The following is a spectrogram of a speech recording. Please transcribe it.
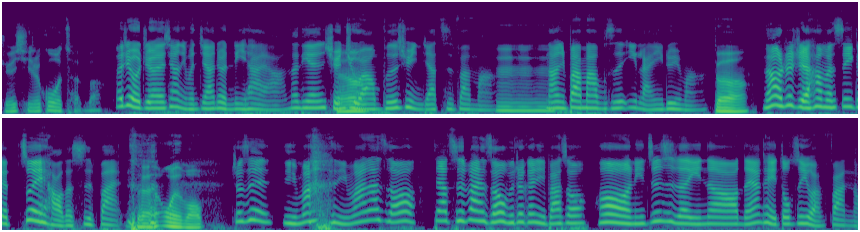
学习的过程吧。而且我觉得像你们家就很厉害啊，那天选举完不是去你家吃饭吗？嗯嗯嗯。然后你爸妈不是一蓝一绿吗？对啊。然后我就觉得他们是一个最好的示范。对，为什么？就是你妈，你妈那时候在吃饭的时候，不就跟你爸说：“哦，你支持的赢了哦，等下可以多吃一碗饭哦。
